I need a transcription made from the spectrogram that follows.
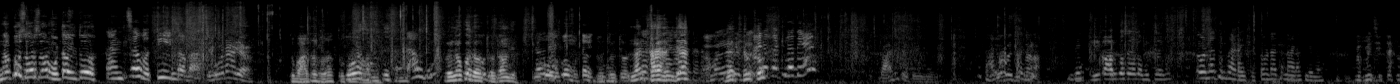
नको स्वर स्वर मोठा होईल तो त्यांचं होती बाबा तेवढा आहे. तू बाजू थोडा तू जाऊ दे नको नको जाऊ दे नको मोठा होईल तो. नाही काय द्या. अरे कसलं दे ही कार कसं याला बसलाय? तोंडातून काढायचं तोंडातून अडकलेलं असतं.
